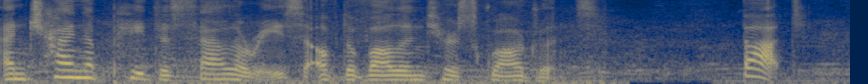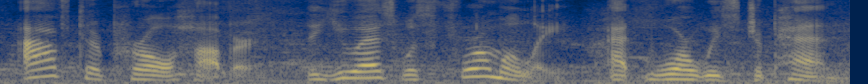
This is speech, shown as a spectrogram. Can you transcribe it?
and China paid the salaries of the volunteer squadrons. But after Pearl Harbor, the U.S. was formally at war with Japan.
